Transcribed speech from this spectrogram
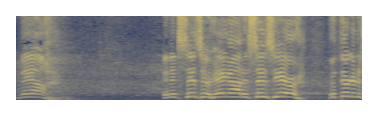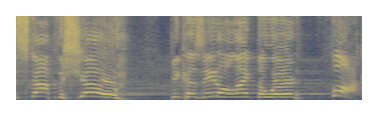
Now, and it says here, hang on, it says here that they're going to stop the show because they don't like the word fuck.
